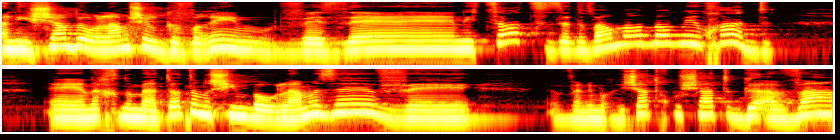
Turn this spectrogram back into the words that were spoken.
אני אישה בעולם של גברים, וזה ניצוץ, זה דבר מאוד מאוד מיוחד. אה, אנחנו מעטות אנשים בעולם הזה, ו... ואני מרגישה תחושת גאווה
